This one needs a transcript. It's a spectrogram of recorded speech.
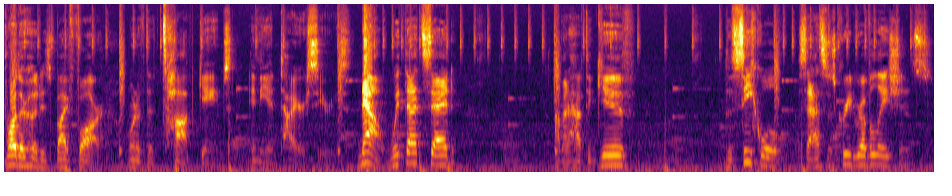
Brotherhood is by far one of the top games in the entire series. Now, with that said, I'm gonna have to give the sequel, Assassin's Creed Revelations,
